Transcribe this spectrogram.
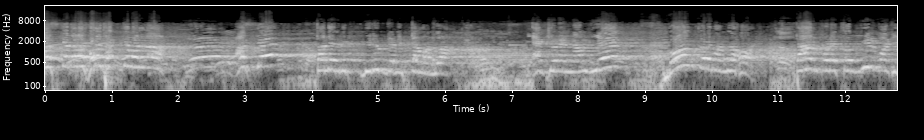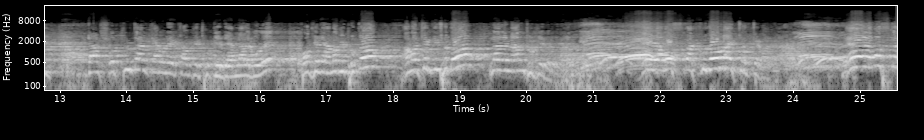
আজকে তারা ঘরে থাকতে পারে না। আজকে তাদের বিরুদ্ধে মিথ্যা মামলা। একজনের নাম দিয়ে গম করে মামলা হয়। তারপরে তদ্বির পার্টি তার শত্রুতার কারণে কাউকে ঠুকিয়ে দেয়। নাহলে বলে ওখানে আমাকে ঢুকাও আমাকে কিছু দাও নাহলে নাম ঢুকিয়ে দেবো। এই অবস্থা কুদৌড়ায় চলতে পারে এই অবস্থা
